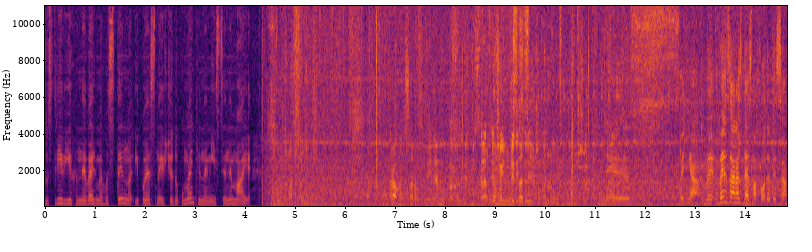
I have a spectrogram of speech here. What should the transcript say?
зустрів їх не вельми гостинно і пояснив, що документів на місці немає. Будемо тримати там. Роман, що робить? Йдемо в адміністрацію Йдемо в чи адміністрацію по-другому. Не. Ви, ви зараз де знаходитеся?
